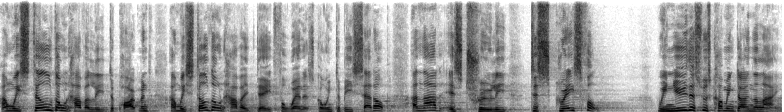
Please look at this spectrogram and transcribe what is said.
And we still don't have a lead department, and we still don't have a date for when it's going to be set up. And that is truly disgraceful. We knew this was coming down the line.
